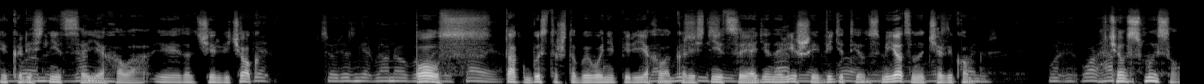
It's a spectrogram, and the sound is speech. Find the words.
и колесница ехала, и этот червячок полз так быстро, чтобы его не переехала колесница, и один Риши видит, и он смеется над червяком. В чем смысл?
